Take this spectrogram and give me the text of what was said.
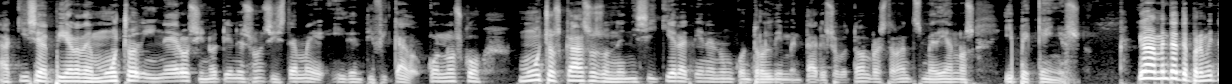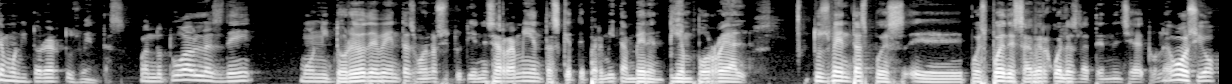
Aquí se pierde mucho dinero si no tienes un sistema identificado. Conozco muchos casos donde ni siquiera tienen un control de inventario, sobre todo en restaurantes medianos y pequeños. Y obviamente te permite monitorear tus ventas. Cuando tú hablas de monitoreo de ventas, bueno, si tú tienes herramientas que te permitan ver en tiempo real tus ventas, pues, eh, pues puedes saber cuál es la tendencia de tu negocio,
